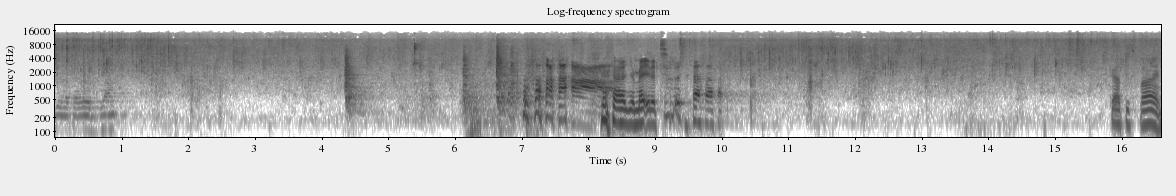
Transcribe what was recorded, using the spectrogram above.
Do like a little jump. you made it. Got this fine.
